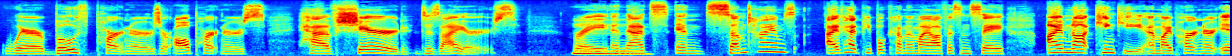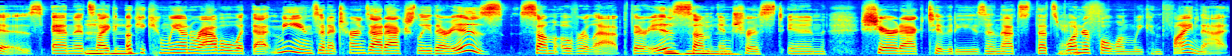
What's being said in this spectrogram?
Where both partners or all partners have shared desires right mm. and that's and sometimes I've had people come in my office and say, I'm not kinky and my partner is. And it's mm-hmm. like, okay, can we unravel what that means? And it turns out actually there is some overlap. There is mm-hmm. some interest in shared activities. And that's that's yes. wonderful when we can find that.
